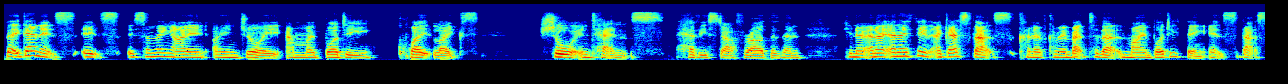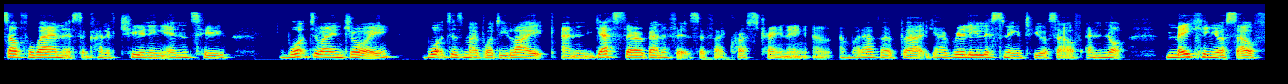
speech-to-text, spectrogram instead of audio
But again, it's it's it's something I I enjoy, and my body quite likes short, intense, heavy stuff rather than you know and i and i think i guess that's kind of coming back to that mind body thing it's that self-awareness and kind of tuning into what do i enjoy what does my body like and yes there are benefits of like cross training and, and whatever but yeah really listening to yourself and not making yourself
